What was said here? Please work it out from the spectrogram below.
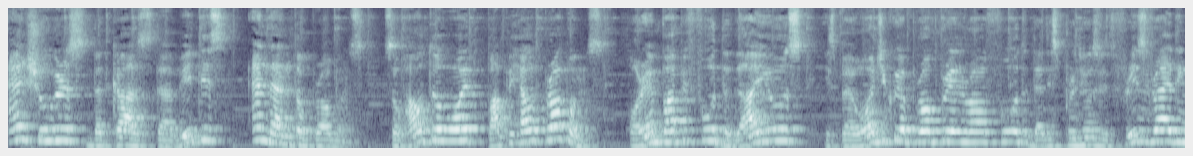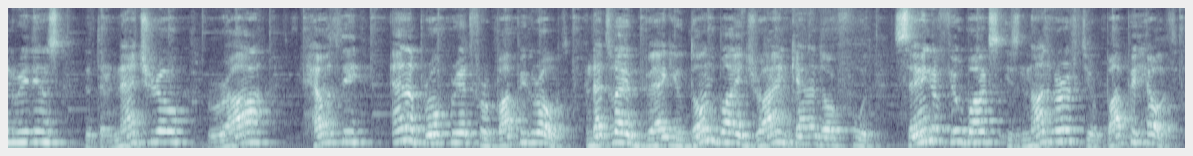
and sugars that cause diabetes and dental problems. So how to avoid puppy health problems? Orijen puppy food that I use is biologically appropriate raw food that is produced with freeze-dried ingredients that are natural, raw, healthy and appropriate for puppy growth. And that's why I beg you don't buy dry and canned dog food. Saving a few bucks is not worth your puppy health.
